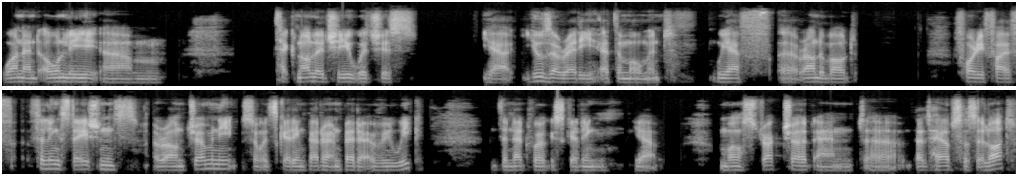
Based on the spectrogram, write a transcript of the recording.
one and only um, technology which is yeah user ready at the moment. We have uh, around about 45 filling stations around Germany, so it's getting better and better every week. The network is getting yeah more structured, and uh, that helps us a lot.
